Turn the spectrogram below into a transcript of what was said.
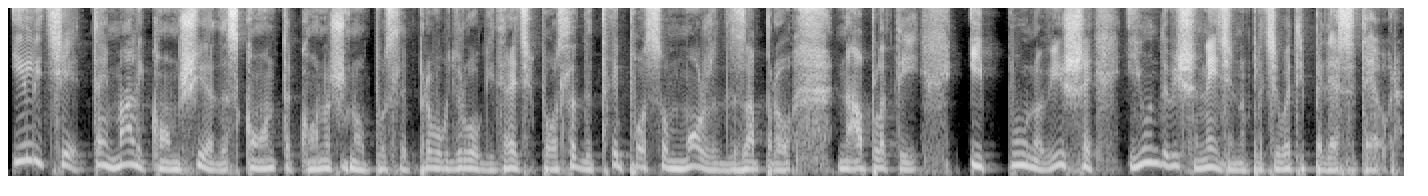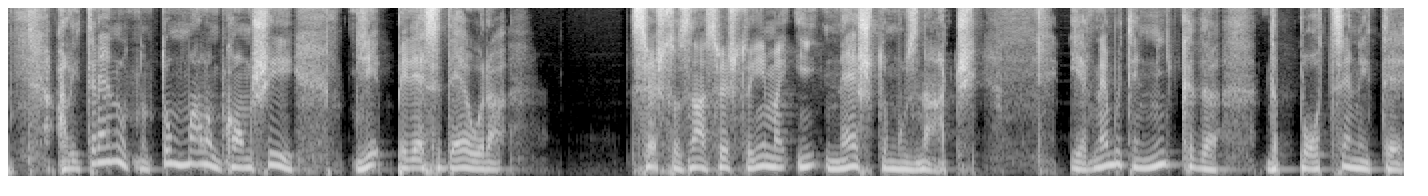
ili će taj mali komšija da skonta konačno posle prvog, drugog i trećeg posla da taj posao može da zapravo naplati i puno više i onda više neće naplaćivati 50 eura. Ali trenutno tom malom komšiji je 50 eura sve što zna, sve što ima i nešto mu znači. Jer nemojte nikada da pocenite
